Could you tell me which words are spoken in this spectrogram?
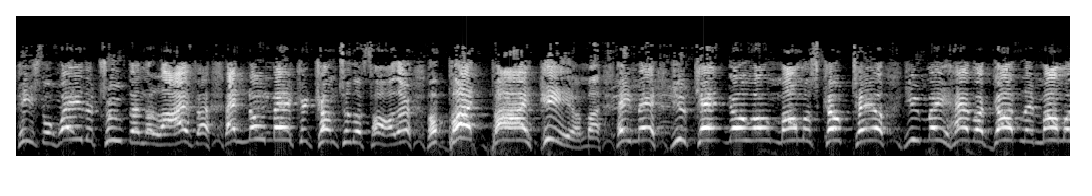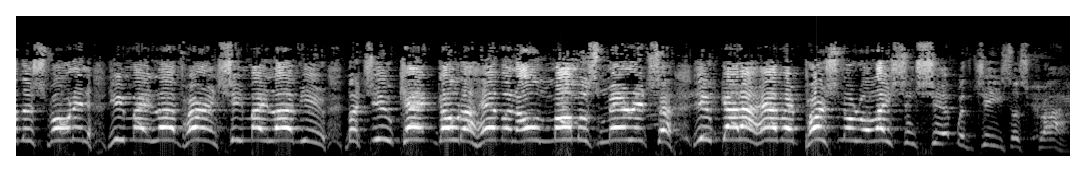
He's the way, the truth, and the life. And no man can come to the Father but by Him. Amen. You can't go on mama's coattail. You may have a godly mama this morning. You may love her and she may love you. But you can't go to heaven on mama's merits. You've got to have a personal relationship with Jesus Christ.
